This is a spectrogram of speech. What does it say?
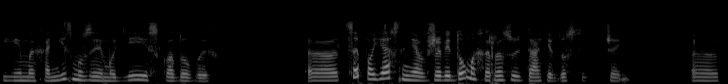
і механізму взаємодії складових. Е, Це пояснення вже відомих результатів досліджень. Е,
